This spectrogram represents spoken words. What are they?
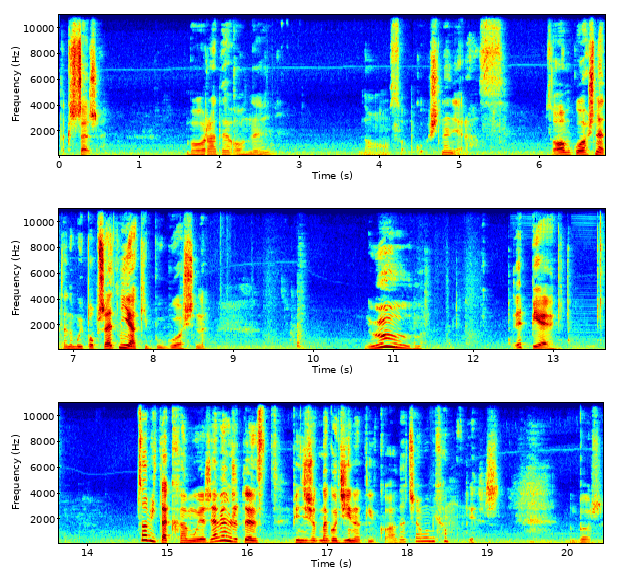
tak szczerze. Bo Radeony, no, są głośne nieraz. Są głośne, ten mój poprzedni jaki był głośny. Uuu, typie. Co mi tak hamujesz? Ja wiem, że to jest 50 na godzinę tylko, ale czemu mi hamujesz? Boże.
